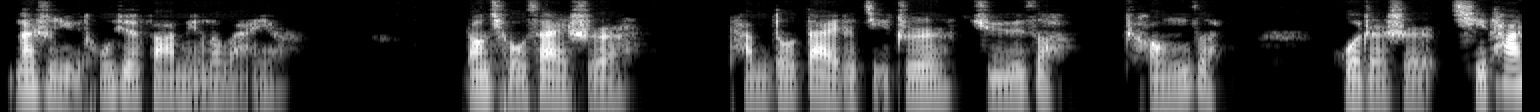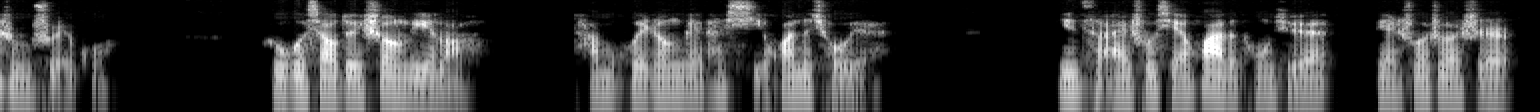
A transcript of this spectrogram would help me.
那是女同学发明的玩意儿。当球赛时，他们都带着几只橘子、橙子，或者是其他什么水果。如果校队胜利了，他们会扔给他喜欢的球员。因此，爱说闲话的同学便说这是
